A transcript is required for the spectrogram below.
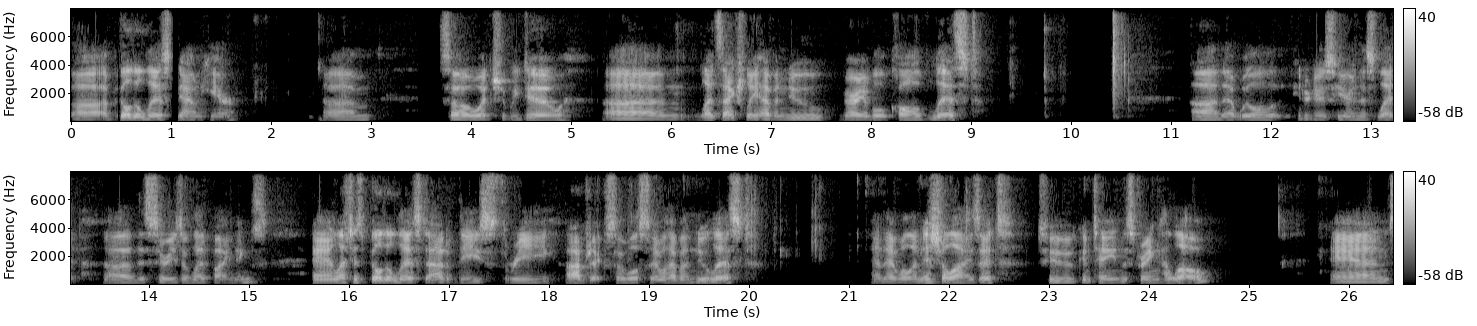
uh, build a list down here. Um, so what should we do? Um, let's actually have a new variable called list uh, that we'll introduce here in this let uh, this series of let bindings. And let's just build a list out of these three objects. So we'll say we'll have a new list, and then we'll initialize it to contain the string hello. And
